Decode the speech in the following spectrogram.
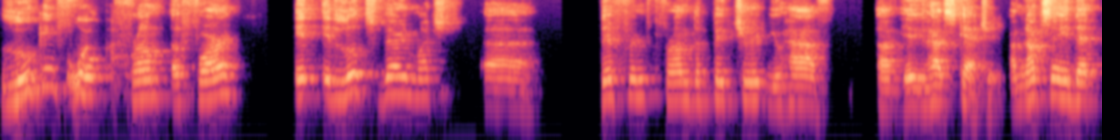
looking for from afar, it, it looks very much uh, different from the picture you have uh, you have sketched. I'm not saying that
